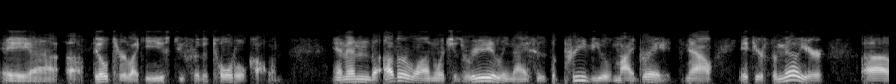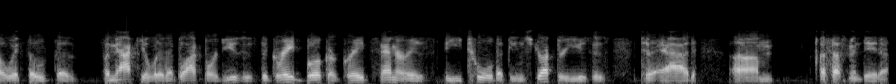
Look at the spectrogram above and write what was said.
a, uh, a filter like you used to for the total column. And then the other one, which is really nice, is the preview of my grades. Now, if you're familiar uh, with the, the vernacular that Blackboard uses, the grade book or grade center is the tool that the instructor uses to add um, assessment data.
